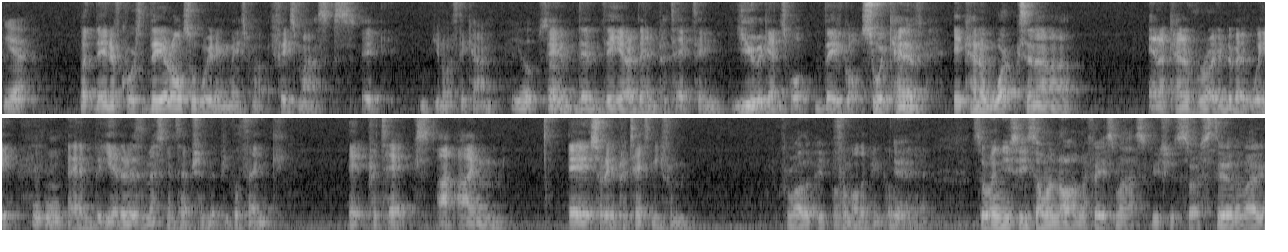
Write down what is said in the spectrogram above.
Yeah, But then, of course, they are also wearing face masks. It, you know, if they can. you hope so. Um, then they are then protecting you against what they've got. So it kind of it kind of works in a in a kind of roundabout way. Mm-hmm. Um, but yeah, there is a misconception that people think it protects. I, I'm uh, sorry, it protects me from From other people. from other people. Yeah. So when you see someone not on a face mask, you should sort of stare them out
